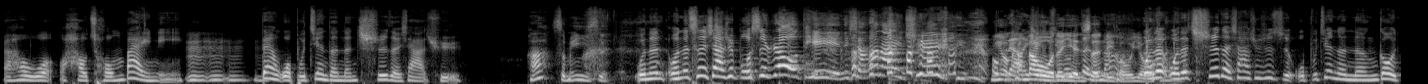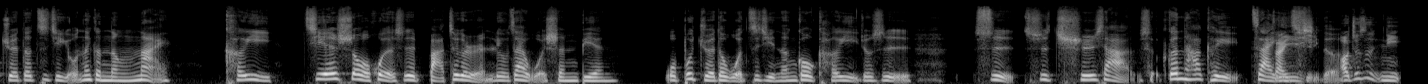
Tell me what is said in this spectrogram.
然后我我好崇拜你，嗯嗯嗯嗯但我不见得能吃得下去。啊，什么意思？我能我能吃得下去，不是肉体，你想到哪里去？你有看到我的眼神里头有我的我的吃得下去是指我不见得能够觉得自己有那个能耐，可以接受或者是把这个人留在我身边。我不觉得我自己能够可以就是是是吃下是跟他可以在在一起一起的。哦，就是你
